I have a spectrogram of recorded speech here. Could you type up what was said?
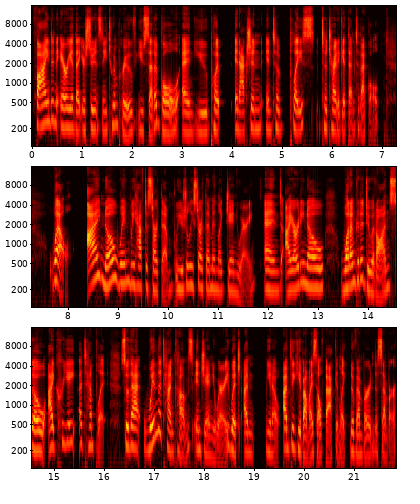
find an area that your students need to improve, you set a goal, and you put an action into place to try to get them to that goal. Well, I know when we have to start them. We usually start them in like January, and I already know what I'm going to do it on. So I create a template so that when the time comes in January, which I'm you know, I'm thinking about myself back in like November and December.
